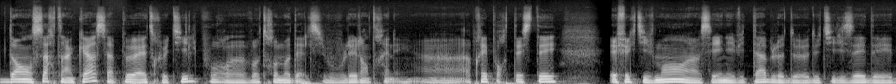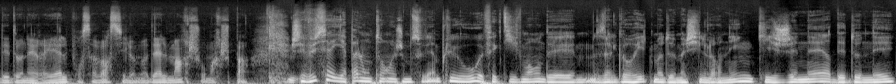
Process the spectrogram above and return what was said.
Dans certains cas, ça peut être utile pour euh, votre modèle si vous voulez l'entraîner. Euh, après, pour tester, effectivement, euh, c'est inévitable d'utiliser des, des, données réelles pour savoir si le modèle marche ou marche pas. J'ai vu ça il n'y a pas longtemps, je me souviens plus où, effectivement, des algorithmes de machine learning qui génèrent des données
